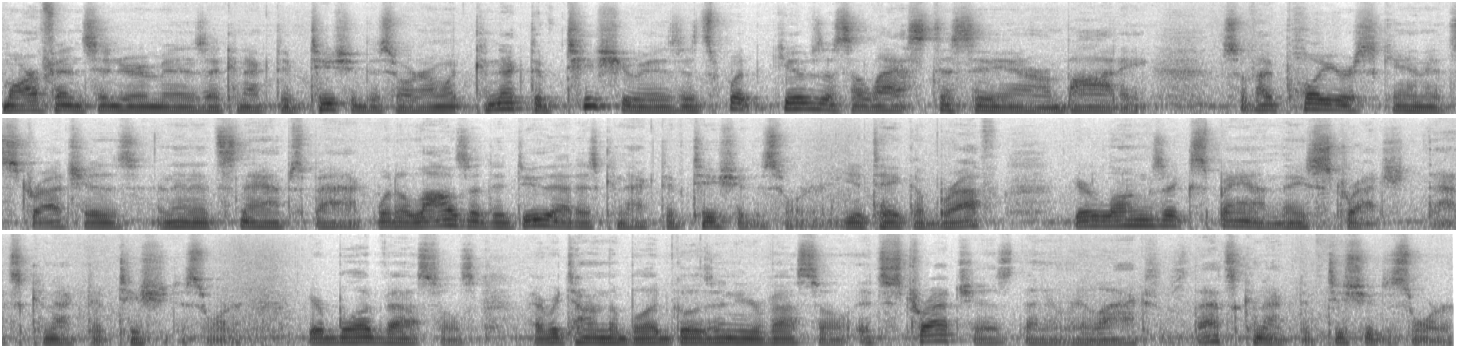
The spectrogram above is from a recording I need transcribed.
Marfan syndrome is a connective tissue disorder, and what connective tissue is, it's what gives us elasticity in our body. So if I pull your skin, it stretches and then it snaps back. What allows it to do that is connective tissue disorder. You take a breath, your lungs expand, they stretch. That's connective tissue disorder. Your blood vessels, every time the blood goes into your vessel, it stretches, then it relaxes. That's connective tissue disorder.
